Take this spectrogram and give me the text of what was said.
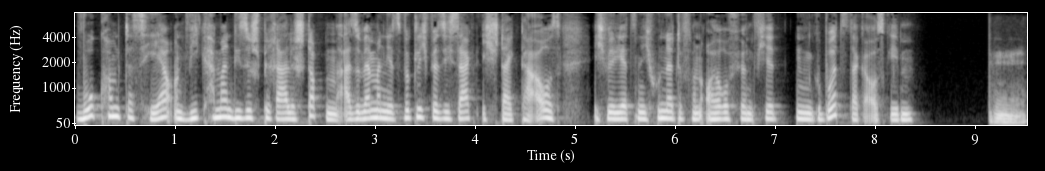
Wo kommt das her und wie kann man diese Spirale stoppen? Also wenn man jetzt wirklich für sich sagt, ich steige da aus, ich will jetzt nicht hunderte von Euro für einen vierten Geburtstag ausgeben. Hm.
